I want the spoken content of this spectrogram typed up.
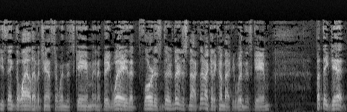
you think the Wild have a chance to win this game in a big way. That Florida's they're they're just not they're not going to come back and win this game, but they did.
